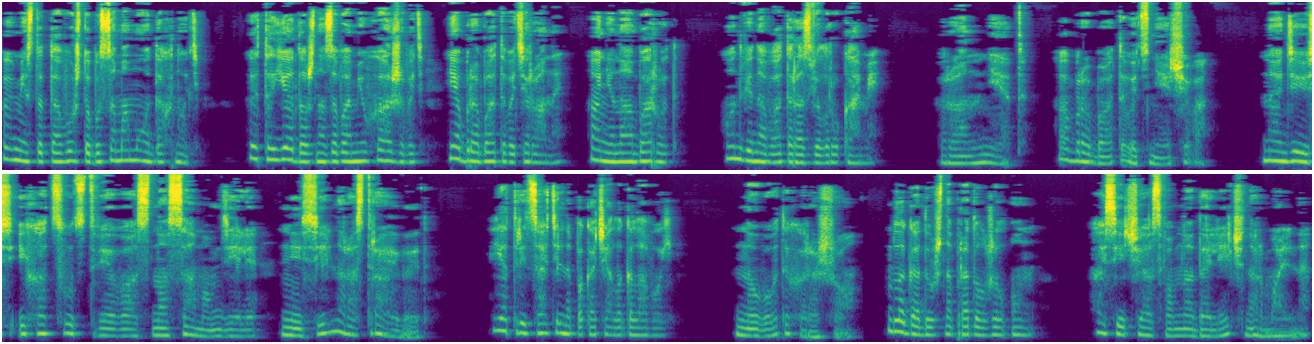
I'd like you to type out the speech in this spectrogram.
вместо того, чтобы самому отдохнуть. Это я должна за вами ухаживать и обрабатывать раны, а не наоборот». Он виновато развел руками. «Ран нет, обрабатывать нечего. Надеюсь, их отсутствие вас на самом деле не сильно расстраивает?» Я отрицательно покачала головой. «Ну вот и хорошо», – благодушно продолжил он. «А сейчас вам надо лечь нормально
